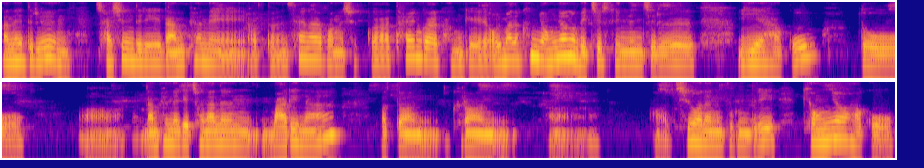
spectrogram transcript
아내들은 자신들이 남편의 어떤 생활 방식과 타인과의 관계에 얼마나 큰 영향을 미칠 수 있는지를 이해하고 또 어, 남편에게 전하는 말이나 어떤 그런 어, 어, 지원하는 부분들이 격려하고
